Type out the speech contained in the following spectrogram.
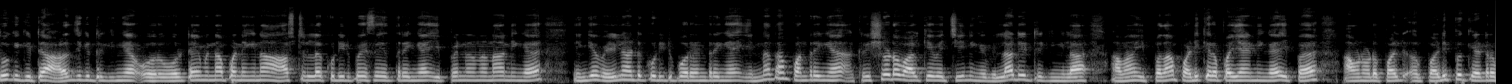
தூக்கிக்கிட்டு அலைஞ்சிக்கிட்டு இருக்கீங்க. ஒரு ஒரு டைம் என்ன பண்ணீங்கன்னா ஹாஸ்டலில் கூட்டிகிட்டு போய் சேர்த்துறீங்க. இப்போ என்னென்னா நீங்கள் எங்கேயோ வெளிநாட்டுக்கு கூட்டிகிட்டு போகிறேன்றீங்க என்ன தான் பண்ணுறீங்க கிறிஷோட வாழ்க்கையை வச்சு நீங்கள் விளையாடிட்டு இருக்கீங்களா? அவன் இப்போ தான் படிக்கிற பையன். நீங்கள் இப்போ அவனோட படி படிப்பு கேட்டுற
